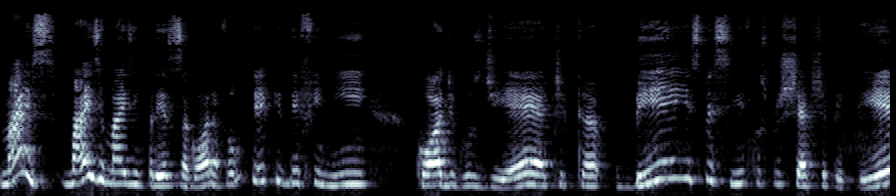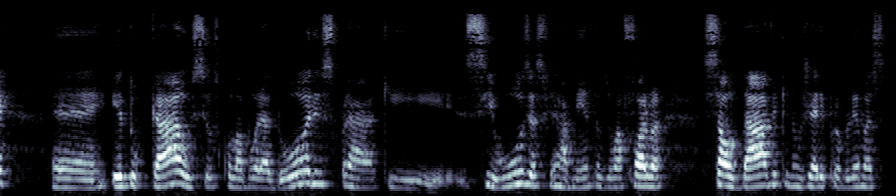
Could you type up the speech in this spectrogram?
Mas mais e mais empresas agora vão ter que definir códigos de ética bem específicos para o ChatGPT é, educar os seus colaboradores para que se use as ferramentas de uma forma saudável, que não gere problemas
